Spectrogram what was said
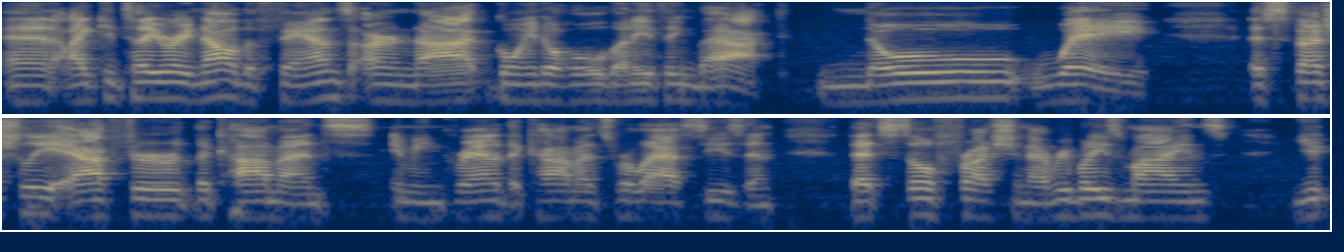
And I can tell you right now, the fans are not going to hold anything back. No way. Especially after the comments. I mean, granted, the comments were last season. That's still fresh in everybody's minds. You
